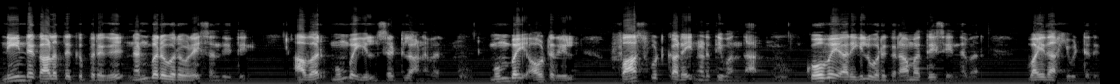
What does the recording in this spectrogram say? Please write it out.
நீண்ட காலத்துக்கு பிறகு நண்பர் ஒருவரை சந்தித்தேன். அவர் மும்பையில் செட்டில் ஆனவர். மும்பை அவுட்டரில் ஃபாஸ்ட் ஃபுட் கடை நடத்தி வந்தார். கோவை அருகில் ஒரு கிராமத்தை சேர்ந்தவர். வயதாகிவிட்டது.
